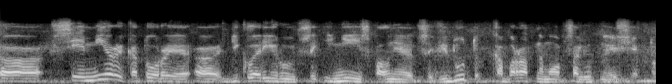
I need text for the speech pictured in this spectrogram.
э, все меры, которые э, декларируются и не исполняются, ведут к обратному абсолютно эффекту.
